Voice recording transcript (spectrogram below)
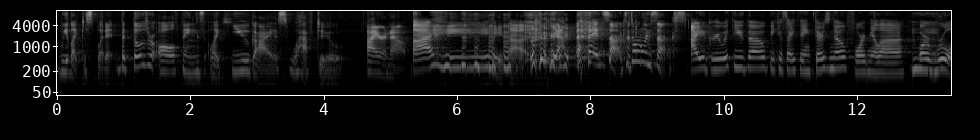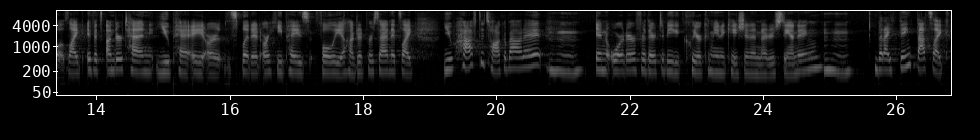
we like to split it. But those are all things like you guys will have to iron out. I hate that. yeah, it sucks. It totally sucks. I agree with you though, because I think there's no formula or Mm-hmm. rules. Like if it's under 10, you pay or split it, or he pays fully 100%. It's like you have to talk about it Mm-hmm. in order for there to be clear communication and understanding. Mm-hmm. But I think that's like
